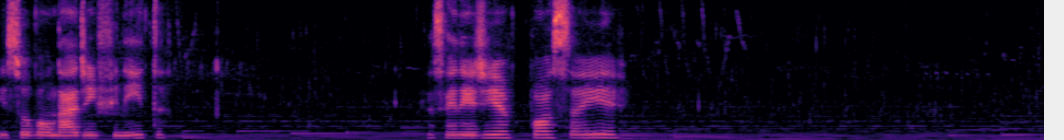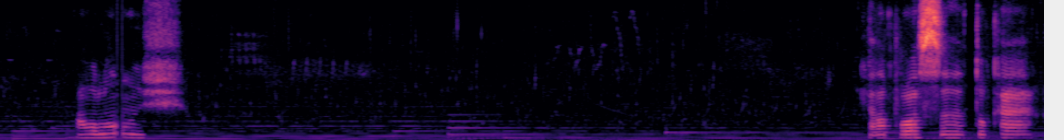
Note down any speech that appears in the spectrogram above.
e sua bondade infinita, essa energia possa ir ao longe. Que ela possa tocar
